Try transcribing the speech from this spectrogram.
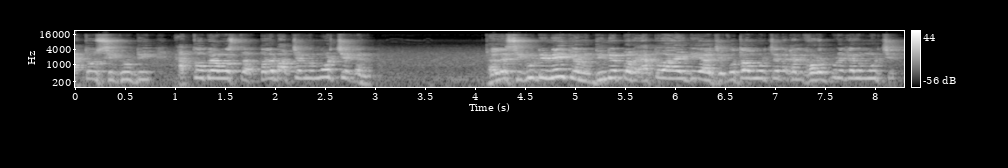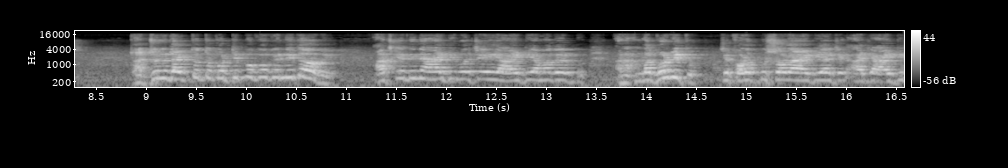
এত সিকিউরিটি এত ব্যবস্থা, তাহলে বাচ্চাগুলো মরছে কেন? তাহলে সিকিউরিটি নেই কেন? দিনের পর এত আইআইটি আছে, কোথাও মরছে না, খালি খড়গপুরে কেন মরছে? তার জন্য দায়িত্ব তো কর্তৃপক্ষকে নিতে হবে। আজকের দিনে আইটি বলছে, এই আইটি আমাদের আর আমরা গর্বিত যে খড়গপুর শহরে আইটি আছে, আজ আইটি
